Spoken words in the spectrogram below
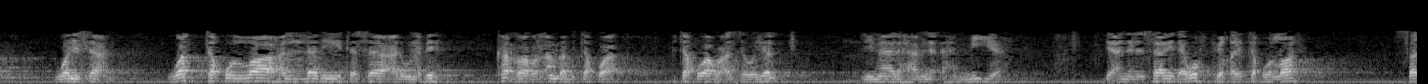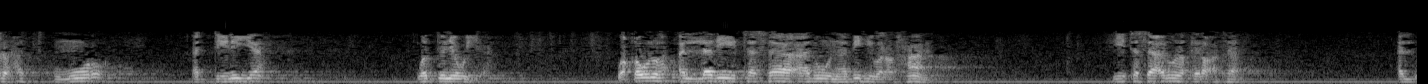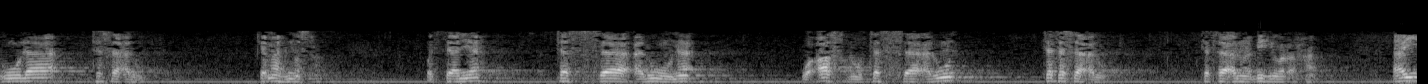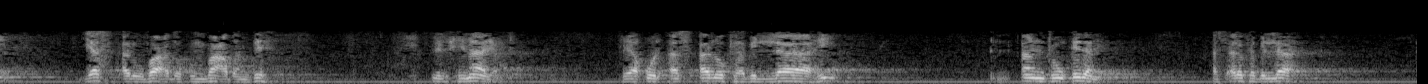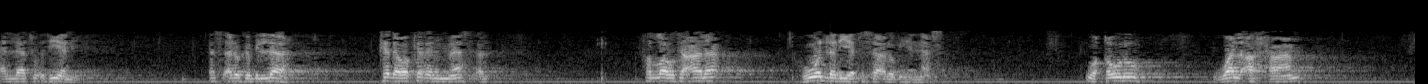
ونساء. واتقوا الله الذي تساءلون به. كرر الأمر بتقوى بتقواه عز وجل. لما لها من الأهمية؟ لأن الإنسان إذا وفق لتقوى الله صلحت أموره الدينية والدنيوية وقوله الذي تساءلون به والأرحام في تساءلون قراءتان الأولى تساءلون كما في النصر والثانية تساءلون وأصل تساءلون تتساءلون تساءلون به والأرحام أي يسأل بعضكم بعضا به للحماية. فيقول أسألك بالله أن تنقذني. أسألك بالله ألا تؤذيني. أسألك بالله كذا وكذا مما يسأل. فالله تعالى هو الذي يتساءل به الناس. وقوله والأرحام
